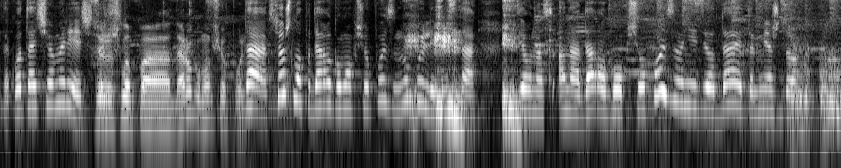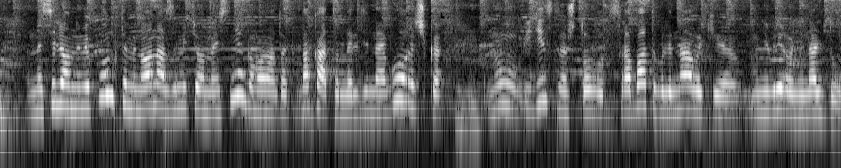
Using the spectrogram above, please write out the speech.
Так вот о чем и речь. Все же шло по дорогам общего пользования. Да, все шло по дорогам общего пользования. Ну, были места, где у нас она дорога общего пользования идет, да, это между населенными пунктами, но она заметенная снегом, она так накатанная ледяная горочка. Ну, единственное, что вот срабатывали навыки маневрирования на льду.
